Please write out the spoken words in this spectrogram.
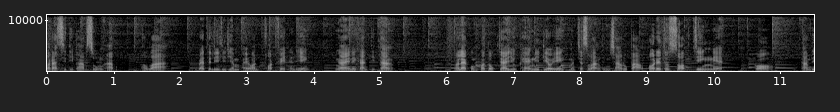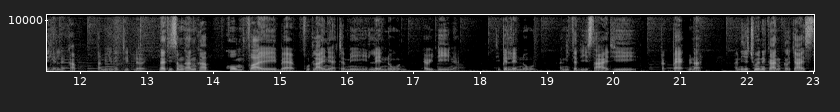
ประสิทธิภาพสูงครับ เพราะว่า แบตเตอรี่ลิเธียมไอออนฟอสเฟตนั่นเอง ง่ายในการติดตั้ง ตอนแรกผมก็ตกใจอยู่แผงนิดเดียวเอง มันจะสว่างถึงเช้าหรือเปล่า พอได้ทดสอบจริงเนี่ย ก็ตามที่เห็นเลยครับ ตามที่เห็นในคลิปเลย และที่สำคัญครับ โคมไฟแบบฟุตไลท์เนี่ยจะมีเลนนูน LED เนี่ยที่เป็นเลนนูน อันนี้จะดีไซน์ที่แปลกๆอยู่นะ อันนี้จะช่วยในการกระจายแส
